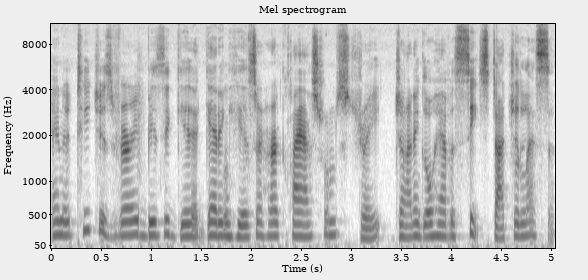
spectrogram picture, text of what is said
and the teacher's very busy get, getting his or her classroom straight, Johnny, go have a seat, start your lesson.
